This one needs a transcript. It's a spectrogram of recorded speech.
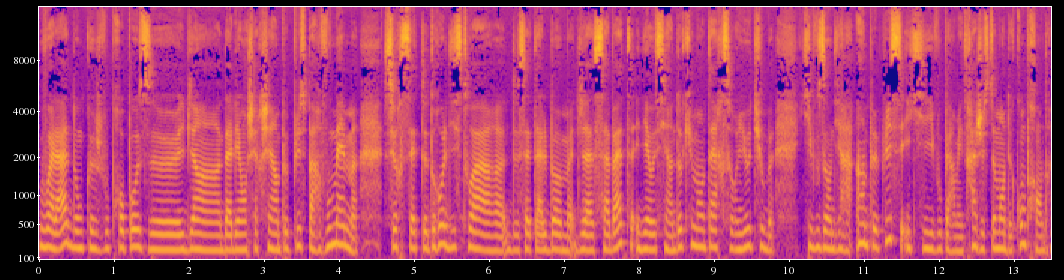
Voilà, donc je vous propose euh, eh bien d'aller en chercher un peu plus par vous-même sur cette drôle d'histoire de cet album Jazz Sabbath. Il y a aussi un documentaire sur YouTube qui vous en dira un peu plus et qui vous permettra justement de comprendre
